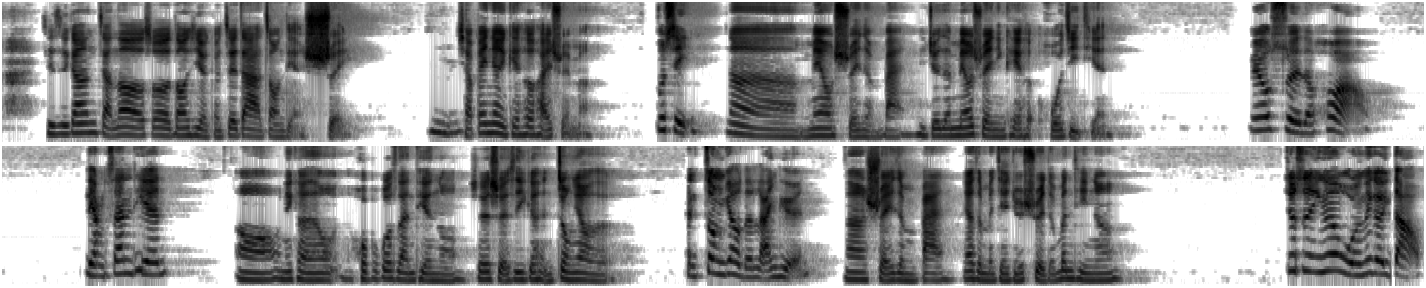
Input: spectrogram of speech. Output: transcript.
其实刚刚讲到的所有东西有个最大的重点，水。嗯，小贝妞，你可以喝海水吗？不行，那没有水怎么办？你觉得没有水你可以活活几天？没有水的话哦，两三天。哦，你可能活不过三天哦。所以水是一个很重要的。很重要的来源，那水怎么办？要怎么解决水的问题呢？就是因为我那个岛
